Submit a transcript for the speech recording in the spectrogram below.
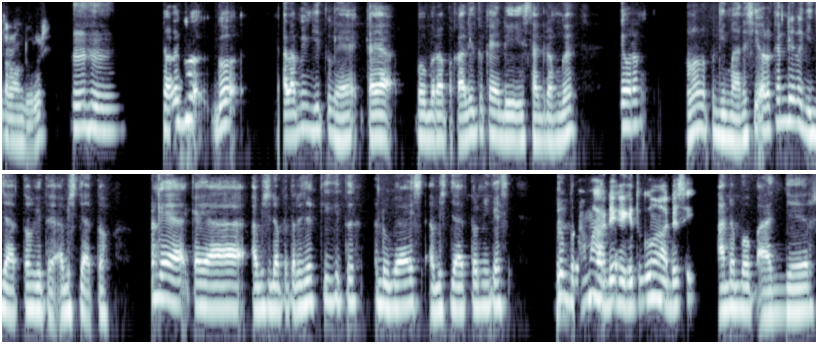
Tolong dulu sih. soalnya gue gue ngalamin gitu kayak kayak beberapa kali tuh kayak di Instagram gue ya orang lo apa gimana sih? Orang kan dia lagi jatuh gitu ya abis jatuh. Kan kayak kayak abis dapet rezeki gitu. Aduh guys abis jatuh nih guys. Lu bro sama ada kayak gitu gue gak ada sih. Ada Bob anjir.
